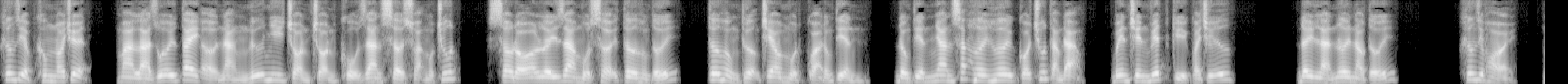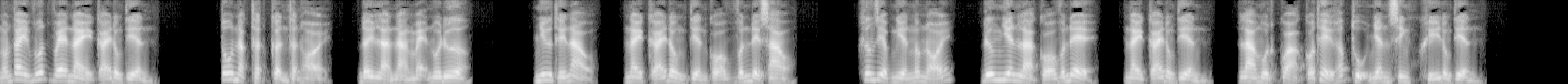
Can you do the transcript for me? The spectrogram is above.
Khương Diệp không nói chuyện, mà là duỗi tay ở nàng nữ nhi tròn tròn cổ gian sờ soạn một chút, sau đó lấy ra một sợi tơ hồng tới, tơ hồng thượng treo một quả đồng tiền, đồng tiền nhan sắc hơi hơi có chút tạm đạm, bên trên viết kỳ quái chữ. Đây là nơi nào tới? Khương Diệp hỏi, ngón tay vướt ve này cái đồng tiền. Tô nặc thật cẩn thận hỏi, đây là nàng mẹ nuôi đưa. Như thế nào, này cái đồng tiền có vấn đề sao? Khương Diệp nghiền ngâm nói, đương nhiên là có vấn đề, này cái đồng tiền, là một quả có thể hấp thụ nhân sinh khí đồng tiền.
